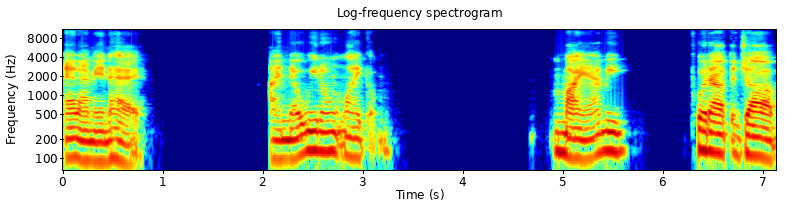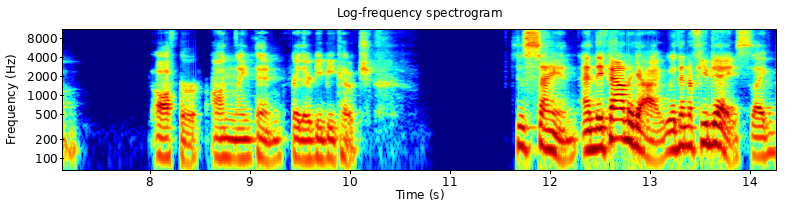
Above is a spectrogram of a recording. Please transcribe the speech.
And I mean, hey, I know we don't like them. Miami put out the job offer on LinkedIn for their DB coach. Just saying. And they found a guy within a few days. Like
